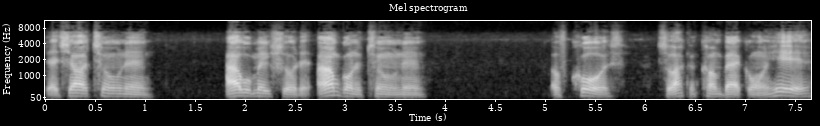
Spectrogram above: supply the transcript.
that y'all tune in. I will make sure that I'm going to tune in, of course, so I can come back on here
